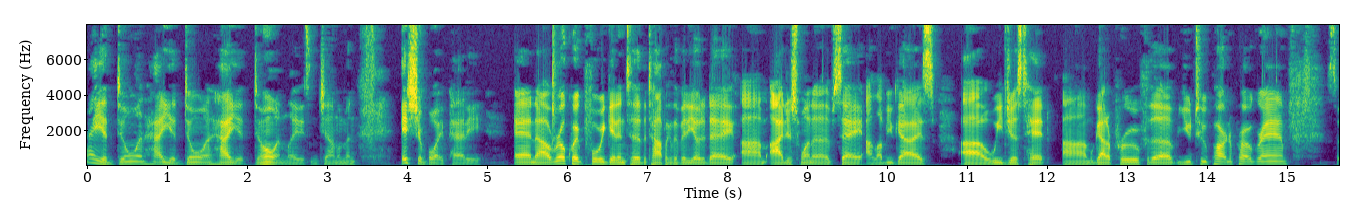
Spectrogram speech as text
How you doing? How you doing? How you doing, ladies and gentlemen? It's your boy Petty. And uh, real quick before we get into the topic of the video today, um, I just want to say I love you guys. Uh, we just hit, um, got approved for the YouTube Partner Program, so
